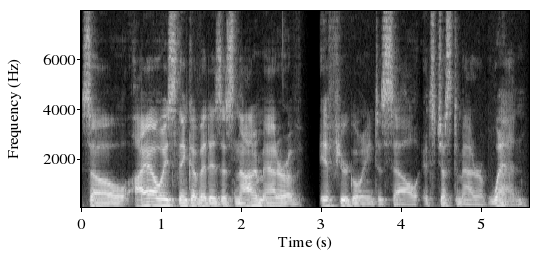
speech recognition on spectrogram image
So I always think of it as it's not a matter of if you're going to sell; it's just a matter of when.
